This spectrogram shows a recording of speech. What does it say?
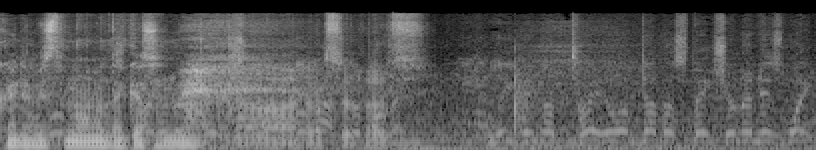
Kinda missed the moment that got on me. Oh, that was so close. leaving a trail of devastation in his wake.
